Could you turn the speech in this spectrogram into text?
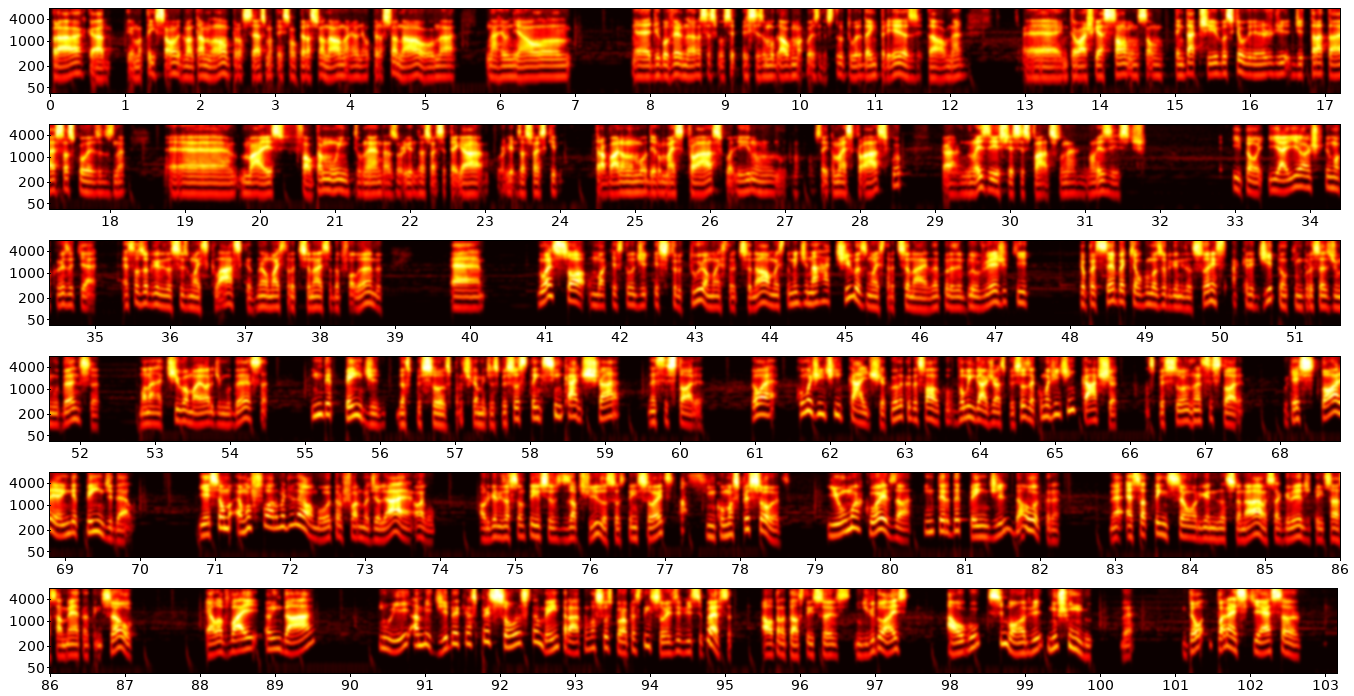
para, cara, ter uma tensão, levantar a mão, processo, uma tensão operacional na reunião operacional ou na, na reunião é, de governança, se você precisa mudar alguma coisa na estrutura da empresa e tal, né? É, então, acho que é são, são tentativas que eu vejo de, de tratar essas coisas, né? É, mas falta muito, né? Nas organizações, você pegar organizações que trabalham no modelo mais clássico ali, num, conceito mais clássico, cara, não existe esse espaço, né? Não existe. Então, e aí eu acho que tem uma coisa que é, essas organizações mais clássicas, né, mais tradicionais, você está falando, é, não é só uma questão de estrutura mais tradicional, mas também de narrativas mais tradicionais. Né? Por exemplo, eu vejo que eu percebo é que algumas organizações acreditam que um processo de mudança, uma narrativa maior de mudança, independe das pessoas, praticamente. As pessoas têm que se encaixar nessa história. Então é como a gente encaixa. Quando eles falam vamos engajar as pessoas, é como a gente encaixa as pessoas nessa história. Porque a história independe dela. E isso é uma, é uma forma de olhar. Uma outra forma de olhar é, olha, A organização tem os seus desafios, as suas tensões, assim como as pessoas. E uma coisa interdepende da outra. Né? Essa tensão organizacional, essa grande tensão, essa meta-tensão, ela vai andar, fluir à medida que as pessoas também tratam as suas próprias tensões e vice-versa. Ao tratar as tensões individuais, algo se move no fundo, né? Então, parece que essa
